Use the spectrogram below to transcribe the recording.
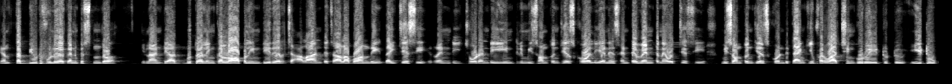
ఎంత బ్యూటిఫుల్గా కనిపిస్తుందో. ఇలాంటి అద్భుతాలు ఇంకా లోపల ఇంటీరియర్ చాలా అంటే చాలా బాగుంది. దయచేసి రండి చూడండి ఇంటిని మీ సొంతం చేసుకోవాలి అనేసి అంటే వెంటనే వచ్చేసి మీ సొంతం చేసుకోండి. Thank you for watching Guru YouTube YouTube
